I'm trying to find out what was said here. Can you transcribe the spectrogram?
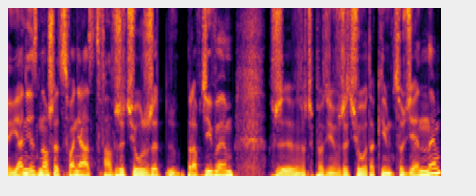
y, ja nie znoszę cwaniactwa w życiu prawdziwym, w, znaczy w życiu takim codziennym,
